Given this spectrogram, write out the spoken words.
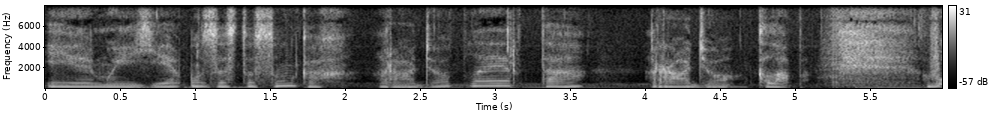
І ми є у застосунках Радіоплеєр та Радіо Клаб. В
